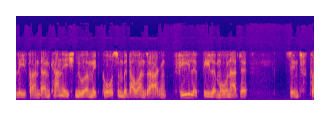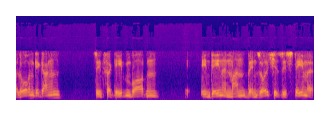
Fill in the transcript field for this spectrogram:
liefern, dann kann ich nur mit großem Bedauern sagen, viele, viele Monate sind verloren gegangen, sind vergeben worden, in denen man, wenn solche Systeme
